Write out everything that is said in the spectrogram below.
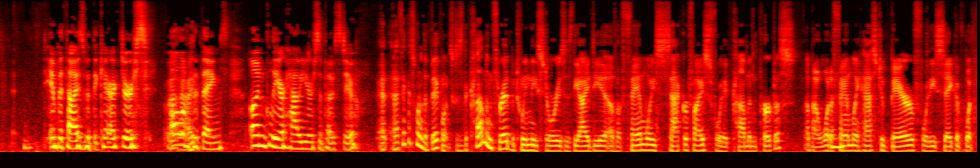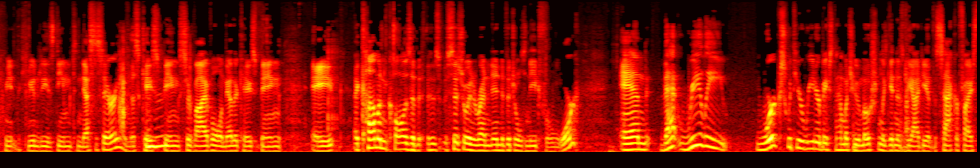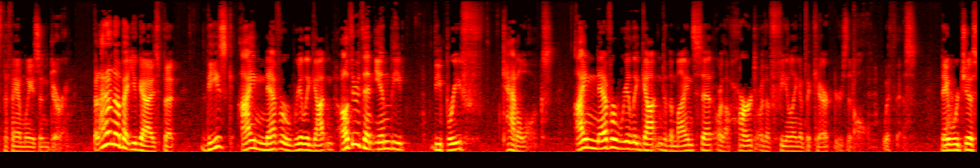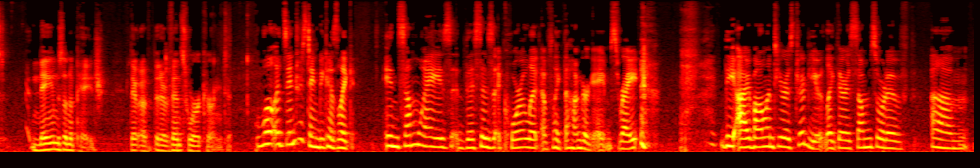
empathize with the characters, all of I- the things. Unclear how you're supposed to. And and I think that's one of the big ones because the common thread between these stories is the idea of a family's sacrifice for a common purpose, about what a mm-hmm. family has to bear for the sake of what commu- the community is deemed necessary. In this case, mm-hmm. being survival, in the other case, being a a common cause of situated around an individual's need for war, and that really works with your reader based on how much you emotionally get into the idea of the sacrifice the family is enduring. But I don't know about you guys, but these I never really got other than in the the brief catalogs. I never really got into the mindset or the heart or the feeling of the characters at all with this. They were just names on a page that, uh, that events were occurring to. Well, it's interesting because, like, in some ways, this is a correlate of, like, the Hunger Games, right? the I volunteer as tribute. Like, there is some sort of. Um,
